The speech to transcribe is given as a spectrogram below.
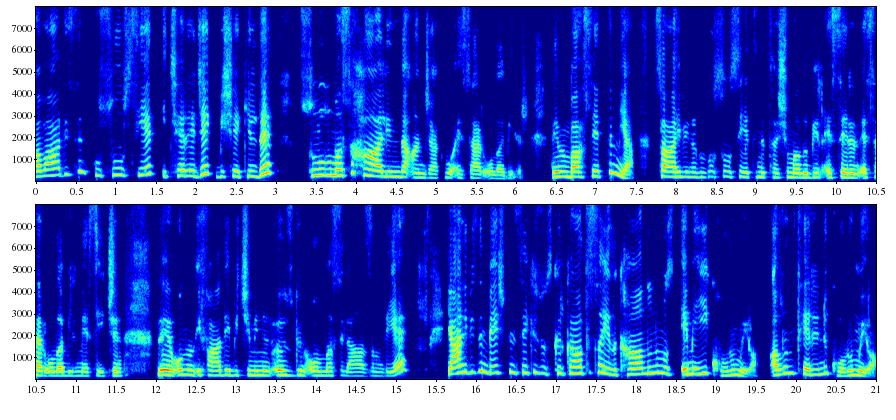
Havadisin hususiyet içerecek bir şekilde sunulması halinde ancak bu eser olabilir. Demin bahsettim ya sahibinin hususiyetini taşımalı bir eserin eser olabilmesi için e, onun ifade biçiminin özgün olması lazım diye. Yani bizim 5846 sayılı kanunumuz emeği korumuyor, alın terini korumuyor.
